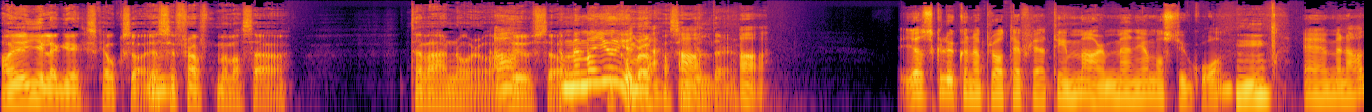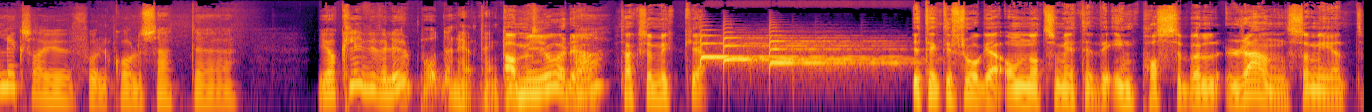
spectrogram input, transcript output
Ja, jag gillar grekiska också. Jag ser framför mig massa tavernor och Ja, hus. Och men man gör det ju kommer det. upp massa Ja, bilder. ja. Jag skulle kunna prata i flera timmar men jag måste ju gå. Mm. Eh, men Alex har ju full koll så att eh, jag kliver väl ur podden helt enkelt. Ja, men gör det. Tack så mycket. Jag tänkte fråga om något som heter The Impossible Run som är ett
